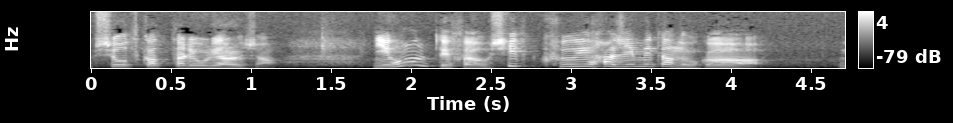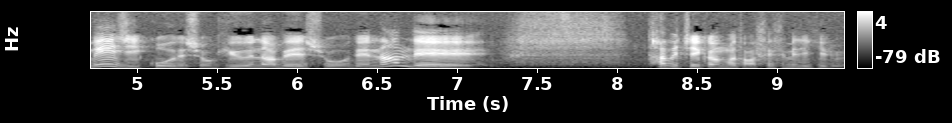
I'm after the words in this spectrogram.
牛を使った料理あるじゃん。日本ってさ牛食い始めたのが明治以降でしょ？牛鍋でしょでなんで食べちゃいかんかったか説明できる？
